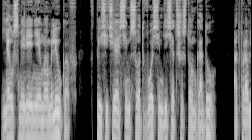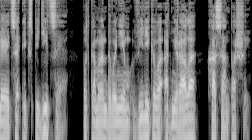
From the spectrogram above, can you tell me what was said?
Для усмирения мамлюков в 1786 году отправляется экспедиция под командованием великого адмирала Хасан-Паши.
